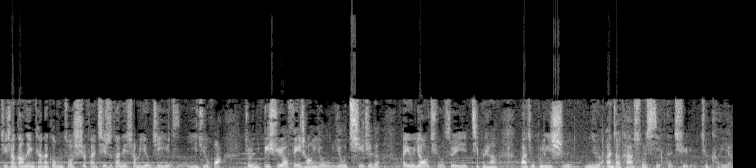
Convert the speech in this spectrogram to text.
就像刚才你看他给我们做示范，其实他那上面有这一字一句话，就是你必须要非常有有气质的，他有要求，所以基本上八九不离十，你就按照他所写的去就可以了。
